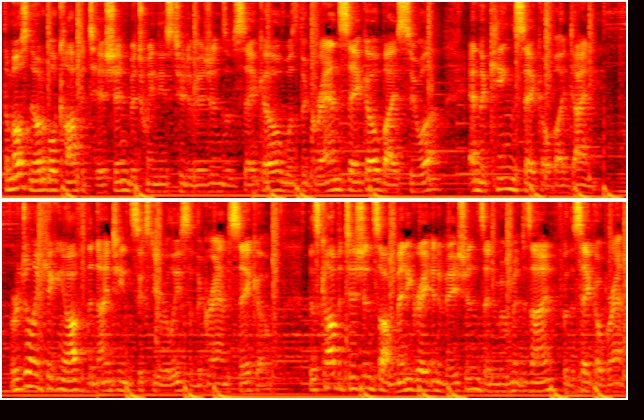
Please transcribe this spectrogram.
The most notable competition between these two divisions of Seiko was the Grand Seiko by Suwa and the King Seiko by Daini. Originally kicking off the 1960 release of the Grand Seiko, this competition saw many great innovations in movement design for the Seiko brand.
